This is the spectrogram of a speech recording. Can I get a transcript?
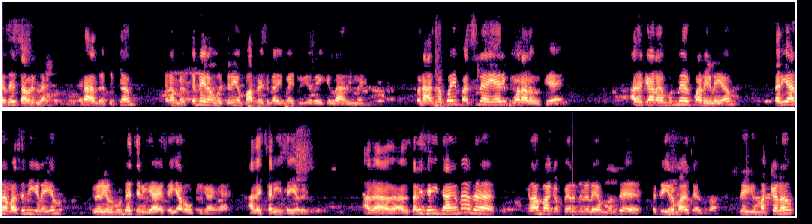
அது தவறில்லை. ஏன்னா அந்த திட்டம் ஏன்னா நம்ம உங்களுக்கு தெரியும் பாப்புலேஷன் அதிகமாயிட்டு இருக்கு வெஹிக்கிள்லாம் அதிகமாயிட்டு இருக்கு. பட் அங்கே போய் பஸ்ஸில் ஏறி போகிற அளவுக்கு அதுக்கான முன்னேற்பாடுகளையும் சரியான வசதிகளையும் இவர்கள் முன்னெச்சரிக்கையாக செய்யாமல் விட்டுருக்காங்க. அதை சரி செய்ய வேண்டும். அதை அதை- அதை சரி செஞ்சாங்கன்னா அந்த கிளாம்பாக்கம் பேருந்து நிலையம் வந்து வெற்றிகரமாக செயல்படும். இன்றைக்கு மக்களும்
